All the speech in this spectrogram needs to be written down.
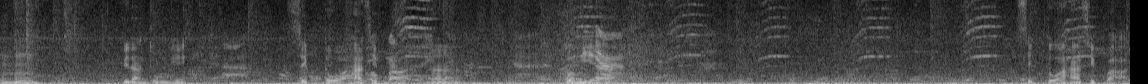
อืมพี่หนันถุงนี้สิบตัวห้าสิบบาทอ่าตัวเมีย สิบตัวห้าสิบบาท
